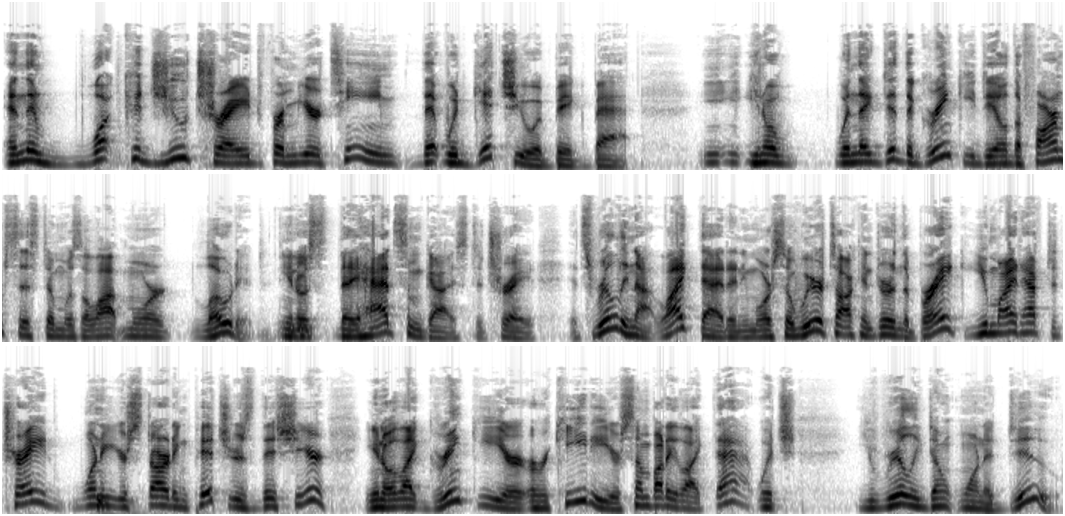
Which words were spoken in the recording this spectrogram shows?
And then what could you trade from your team that would get you a big bat? You, know, when they did the Greinke deal, the farm system was a lot more loaded. You know, mm-hmm. they had some guys to trade. It's really not like that anymore. So we were talking during the break. You might have to trade one of your starting pitchers this year. You know, like Greinke or, or Keedy or somebody like that, which you really don't want to do.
